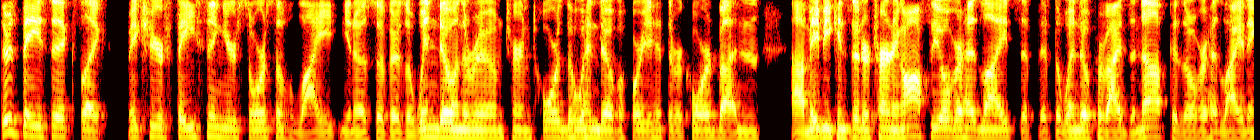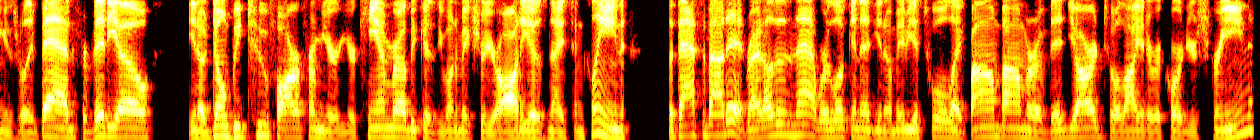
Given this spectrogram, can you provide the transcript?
there's basics like make sure you're facing your source of light, you know, so if there's a window in the room, turn toward the window before you hit the record button. Uh, maybe consider turning off the overhead lights if, if the window provides enough, because overhead lighting is really bad for video. You know, don't be too far from your, your camera because you want to make sure your audio is nice and clean. But that's about it, right? Other than that, we're looking at, you know, maybe a tool like BombBomb or a Vidyard to allow you to record your screen.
